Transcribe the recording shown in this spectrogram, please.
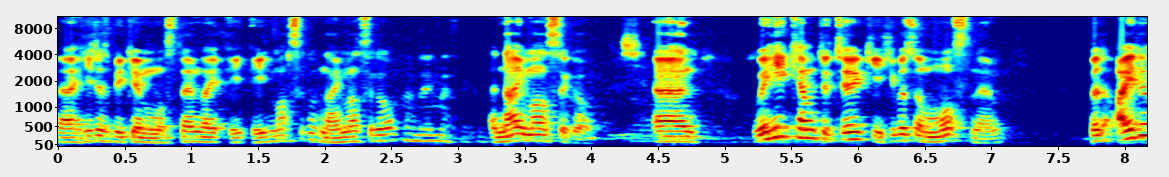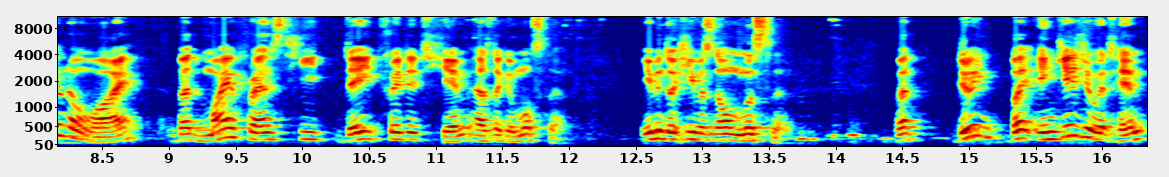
uh, he just became Muslim like eight, eight months ago, nine months ago, uh, nine months ago, and when he came to Turkey, he was a Muslim, but I don't know why. But my friends, he they treated him as like a Muslim even though he was not Muslim. But doing by engaging with him,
